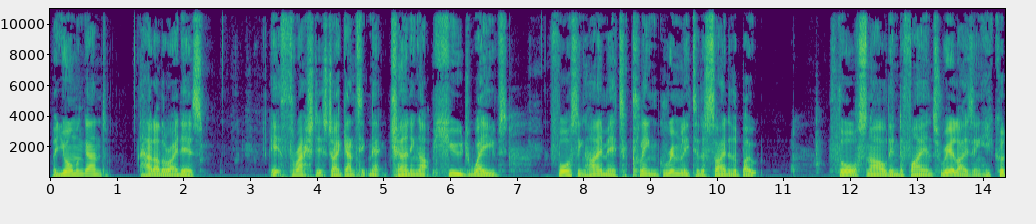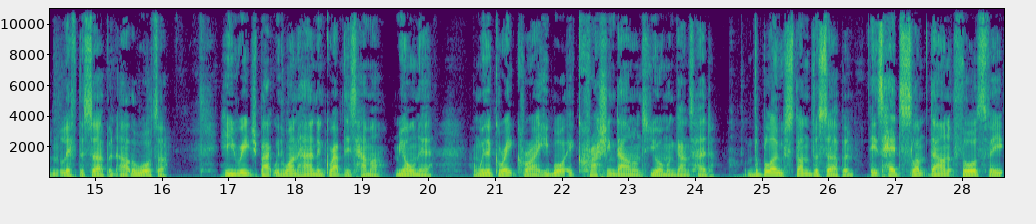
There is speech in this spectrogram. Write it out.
But Jormungand had other ideas. It thrashed its gigantic neck, churning up huge waves forcing Hymir to cling grimly to the side of the boat. Thor snarled in defiance, realizing he couldn't lift the serpent out of the water. He reached back with one hand and grabbed his hammer, Mjolnir, and with a great cry he brought it crashing down onto Jormungand's head. The blow stunned the serpent. Its head slumped down at Thor's feet.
